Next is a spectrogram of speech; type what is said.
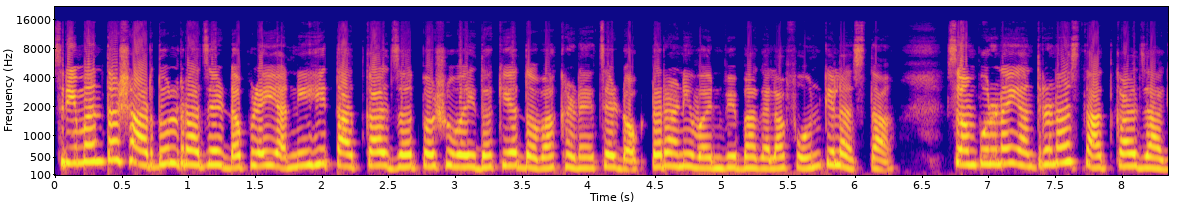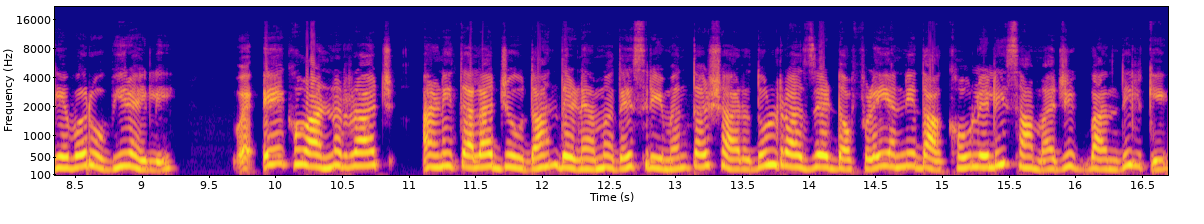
श्रीमंत शार्दूल राजे डफळे यांनीही तात्काळ जत पशुवैद्यकीय दवाखान्याचे डॉक्टर आणि वन विभागाला फोन केला असता संपूर्ण यंत्रणाच तात्काळ जागेवर उभी राहिली. एक वानरराज आणि त्याला जीवदान देण्यामध्ये श्रीमंत शार्दूल राजे डफळे यांनी दाखवलेली सामाजिक बांधिलकी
